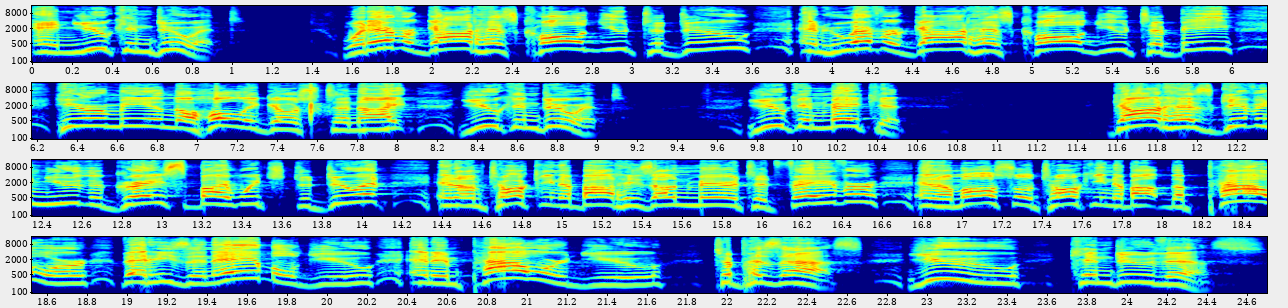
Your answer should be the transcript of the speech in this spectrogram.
and you can do it. Whatever God has called you to do and whoever God has called you to be, hear me in the Holy Ghost tonight. You can do it. You can make it. God has given you the grace by which to do it, and I'm talking about His unmerited favor, and I'm also talking about the power that He's enabled you and empowered you to possess. You can do this.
